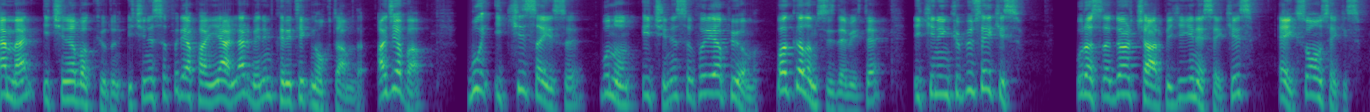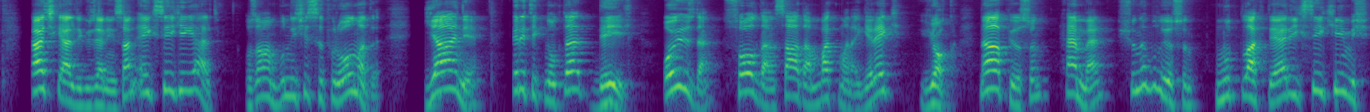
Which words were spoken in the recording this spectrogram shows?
Hemen içine bakıyordun. İçini sıfır yapan yerler benim kritik noktamdı. Acaba bu iki sayısı bunun içini sıfır yapıyor mu? Bakalım sizle birlikte. 2'nin küpü 8. Burası da 4 çarpı 2 yine 8. Eksi 18. Kaç geldi güzel insan? Eksi 2 geldi. O zaman bunun içi sıfır olmadı. Yani kritik nokta değil. O yüzden soldan sağdan bakmana gerek yok. Ne yapıyorsun? Hemen şunu buluyorsun. Mutlak değer x'i 2'ymiş.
